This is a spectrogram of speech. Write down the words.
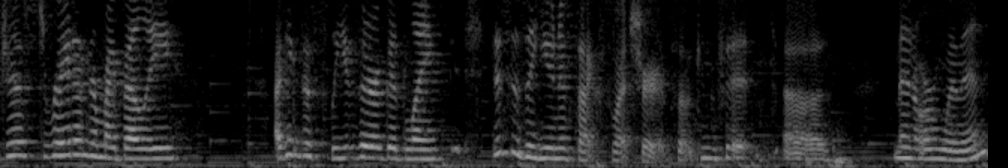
just right under my belly. I think the sleeves are a good length. This is a unisex sweatshirt, so it can fit uh, men or women.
